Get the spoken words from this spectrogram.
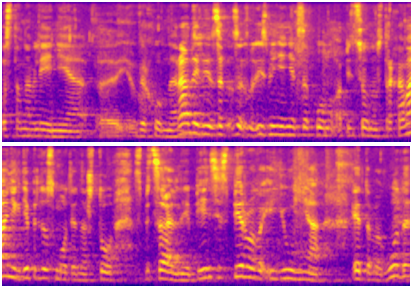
постановление э, Верховной Рады или изменение к закону о пенсионном страховании, где предусмотрено, что специальные пенсии с 1 июня этого года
